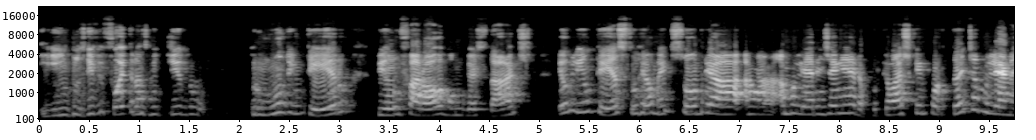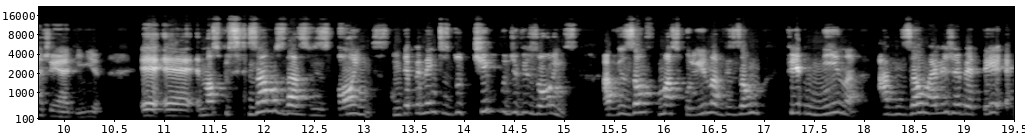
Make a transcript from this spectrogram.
e inclusive foi transmitido para o mundo inteiro pelo Farol da Universidade. Eu li um texto realmente sobre a, a, a mulher engenheira, porque eu acho que é importante a mulher na engenharia. É, é, nós precisamos das visões, independentes do tipo de visões. A visão masculina, a visão feminina, a visão LGBT, é,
